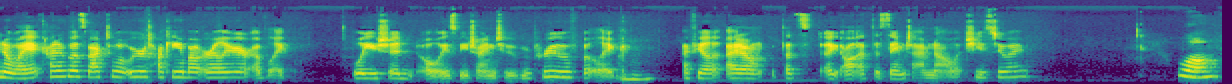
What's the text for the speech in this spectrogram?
in a way, it kind of goes back to what we were talking about earlier of like, well, you should always be trying to improve, but like, Mhm. I feel I don't, that's at the same time not what she's doing. Well,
